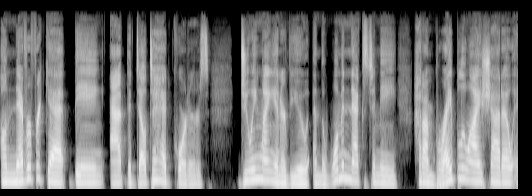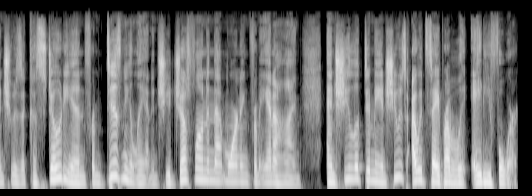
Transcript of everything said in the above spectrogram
I'll never forget being at the Delta headquarters doing my interview, and the woman next to me had on bright blue eyeshadow, and she was a custodian from Disneyland, and she had just flown in that morning from Anaheim. And she looked at me, and she was, I would say, probably 84.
